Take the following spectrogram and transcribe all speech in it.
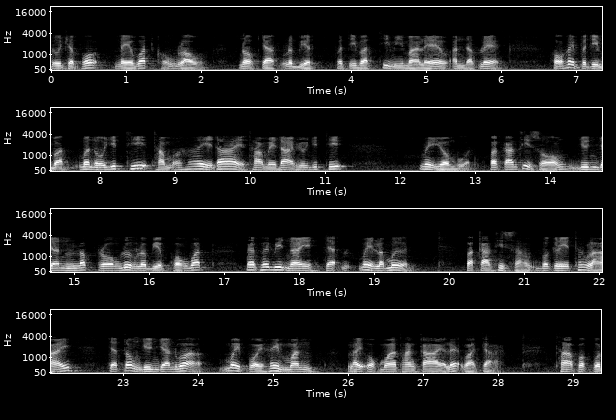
โดยเฉพาะในวัดของเรา นอกจากระเบียบปฏิบัติที่มีมาแล้วอันดับแรก ขอให้ปฏิบัติมโนยิทธิทำให้ได้ ถ้าไม่ได้โยยิทธิ ไม่ยอมบวช ประการที่สองยืนยันรับรองเรื่องระเบียบของวัด และพระวินัยจะไม่ละเมิด ประการที่สามอุปกิเลสทั้งหลาย จะต้องยืนยันว่าไม่ปล่อยให้มันไหลออกมาทางกายและวาจา ถ้าปรากฏ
